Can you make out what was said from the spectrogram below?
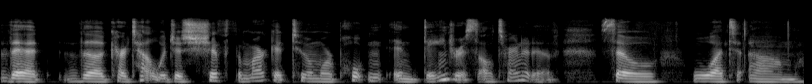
that the cartel would just shift the market to a more potent and dangerous alternative. So, what um,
